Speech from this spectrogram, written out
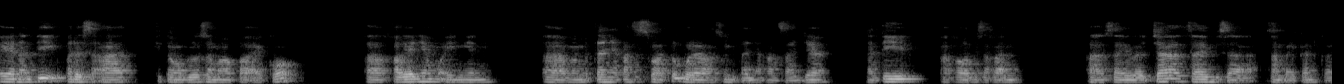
Oh ya, nanti pada saat kita ngobrol sama Pak Eko, uh, kalian yang mau ingin uh, mempertanyakan sesuatu boleh langsung ditanyakan saja. Nanti uh, kalau misalkan uh, saya baca, saya bisa sampaikan ke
